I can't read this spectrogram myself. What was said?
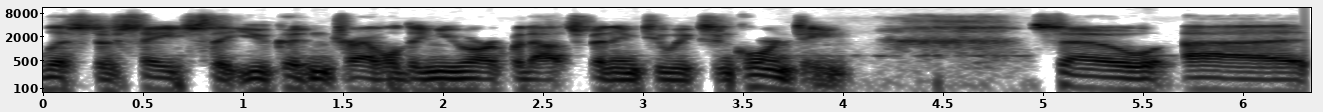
list of states that you couldn't travel to new york without spending two weeks in quarantine. So uh,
